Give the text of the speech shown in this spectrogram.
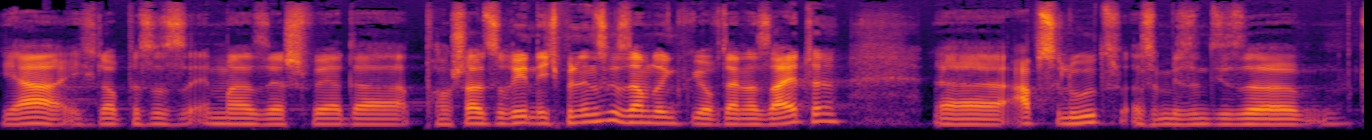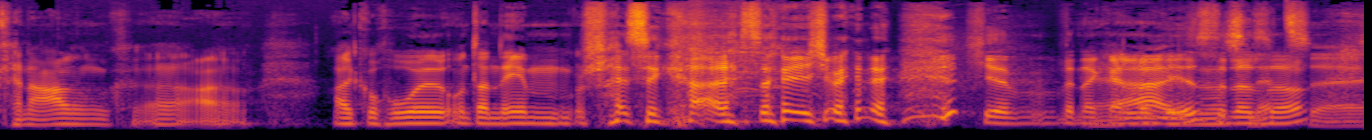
ja, ich glaube, es ist immer sehr schwer, da pauschal zu reden. Ich bin insgesamt irgendwie auf deiner Seite. Äh, absolut. Also mir sind diese, keine Ahnung, äh, Alkoholunternehmen scheißegal. Also ich meine, hier bin da kein Ja, das ist oder so. Ey.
